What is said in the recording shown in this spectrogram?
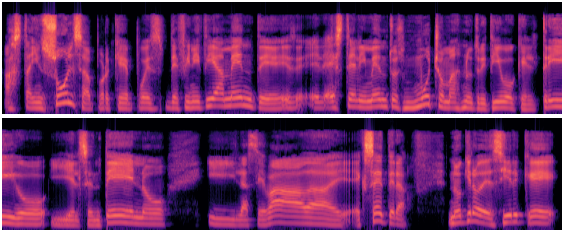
hasta insulsa porque pues definitivamente este alimento es mucho más nutritivo que el trigo y el centeno y la cebada, etcétera. No quiero decir que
